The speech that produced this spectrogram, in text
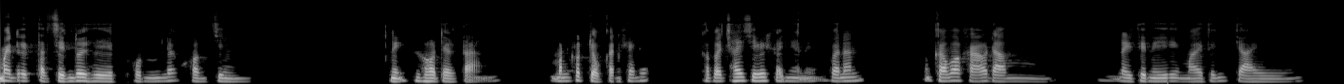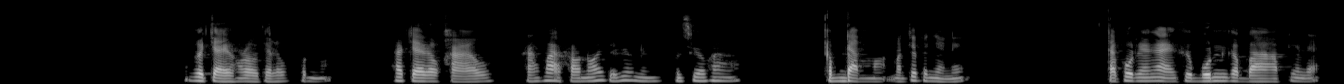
ไม่ได้ตัดสินด้วยเหตุผลและความจริง นี่คือข้อแตกต่าง มันก็จบกันแค่นี้เราก็ใช้ชีวิตกันอย่างนี้ เพราะนั้นคำว่าขาวดำในที่นี้หมายถึงใจก็ใจของเราแต่ละคน ถ้าใจเราขาวขาวมากขาวน้อยเป็นเรื่องหนึ่งเป็นเสื้อผ้ากับดำมันจะเป็นอย่างนี้ แต่พูดง่ายๆคือบุญกับบาปนี่แหละ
